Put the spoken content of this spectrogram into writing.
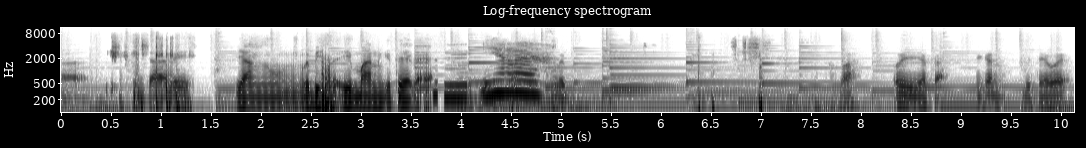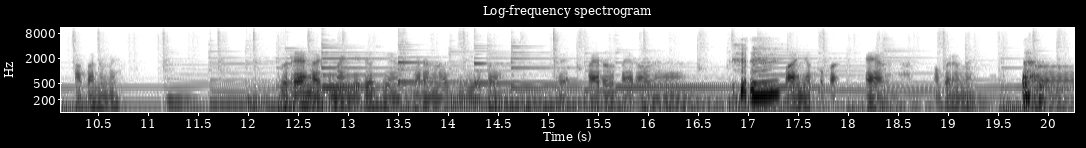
Eh, mencari yang lebih seiman gitu ya kak ya? hmm, iyalah. Lebih apa? Oh iya kak. Ini kan btw apa namanya? Sebenarnya nggak cuma itu sih yang sekarang lagi apa kayak viral viralnya banyak apa kayak apa namanya? Eh,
